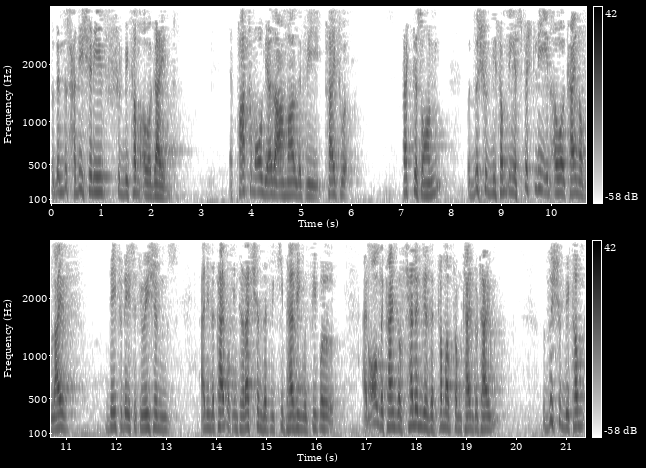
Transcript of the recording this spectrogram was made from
so then this hadith sharif should become our guide. Apart from all the other amal that we try to practice on, but this should be something especially in our kind of life, day-to-day situations, and in the type of interactions that we keep having with people, and all the kinds of challenges that come up from time to time. This should become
